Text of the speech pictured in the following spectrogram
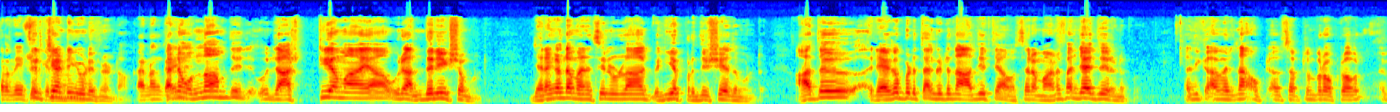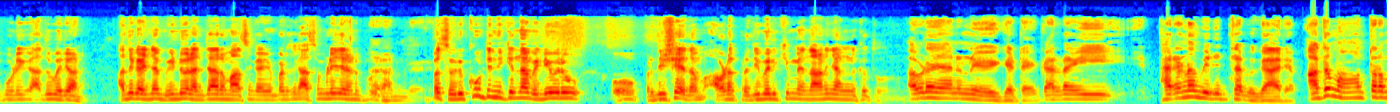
പ്രതീക്ഷ തീർച്ചയായിട്ടും യു ഡി എഫിനുണ്ടാവും കാരണം കാരണം ഒന്നാമത് ഒരു രാഷ്ട്രീയമായ ഒരു അന്തരീക്ഷമുണ്ട്. ജനങ്ങളുടെ മനസ്സിലുള്ള വലിയ പ്രതിഷേധമുണ്ട്. അത് രേഖപ്പെടുത്താൻ കിട്ടുന്ന ആദ്യത്തെ അവസരമാണ് പഞ്ചായത്ത് തിരഞ്ഞെടുപ്പ്. അത് വരുന്ന സെപ്റ്റംബർ ഒക്ടോബർ കൂടി അത് വരികയാണ്. അത് കഴിഞ്ഞാൽ വീണ്ടും ഒരു അഞ്ചാറ് മാസം കഴിയുമ്പോഴത്തേക്ക് അസംബ്ലി തിരഞ്ഞെടുപ്പ് വരികയാണ്. ഇപ്പം സുരുക്കൂട്ടി നിൽക്കുന്ന വലിയൊരു പ്രതിഷേധം അവിടെ പ്രതിഫലിക്കും എന്നാണ് ഞങ്ങൾക്ക് തോന്നുന്നത്. അവിടെ ഞാനൊന്ന് ചോദിക്കട്ടെ. കാരണം ഈ ഭരണവിരുദ്ധ വികാരം അത് മാത്രം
